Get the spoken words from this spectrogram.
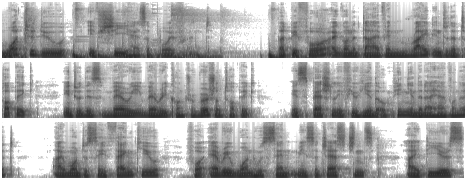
what to do if she has a boyfriend. But before I'm gonna dive in right into the topic, into this very, very controversial topic, especially if you hear the opinion that I have on it, I want to say thank you for everyone who sent me suggestions, ideas,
